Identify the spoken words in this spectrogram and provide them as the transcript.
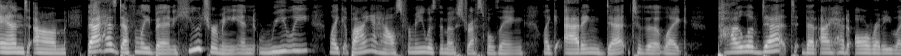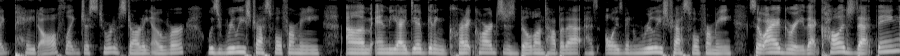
And um, that has definitely been huge for me. And really, like buying a house for me was the most stressful thing. Like adding debt to the like pile of debt that I had already like paid off, like just sort of starting over was really stressful for me. Um, and the idea of getting credit cards to just build on top of that has always been really stressful for me. So I agree that college debt thing,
